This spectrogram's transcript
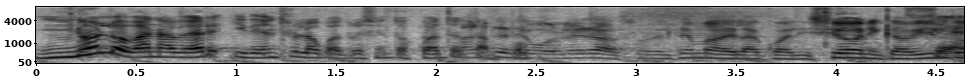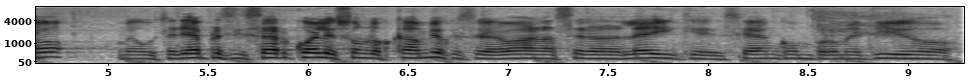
no lo van a ver y dentro de la 404 tampoco. Antes de volver sobre el tema de la coalición y Cabildo, me gustaría precisar cuáles son los cambios que se van a hacer a la ley que se han comprometido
